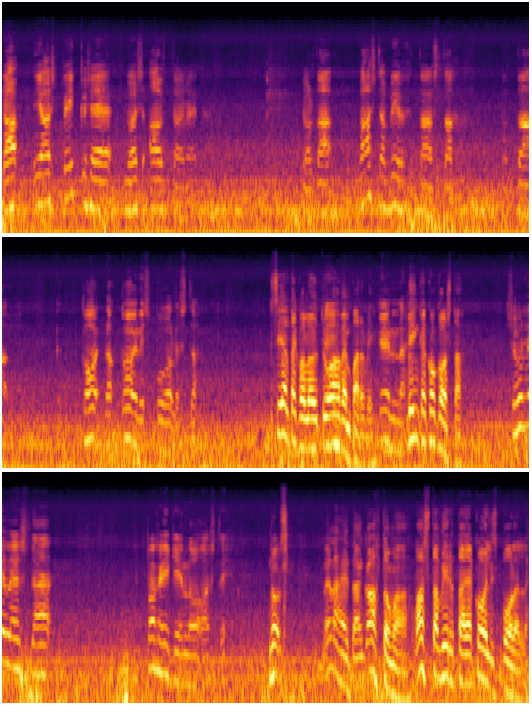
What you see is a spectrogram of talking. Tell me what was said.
No, jos pikkusen vois auttaa näitä tuolta vastavirtaasta, mutta ko- no, koillispuolesta. Sieltäkö löytyy Niin. ahvenparvi? Kyllä. Minkä kokosta? Suunnilleen sitä pari kiloa asti. No me lähdetään kahtomaan vastavirtaa ja koillispuolelle.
